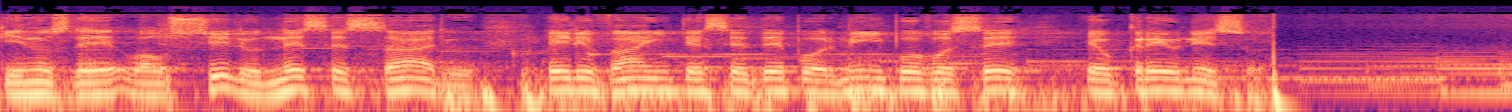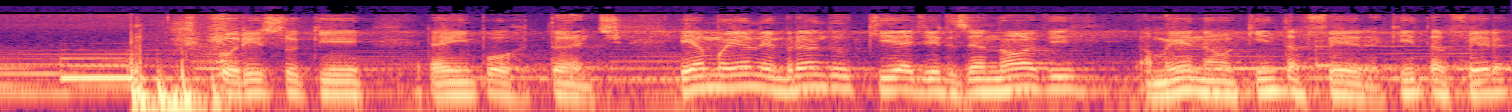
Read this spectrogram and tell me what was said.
que nos dê o auxílio necessário. Ele vai interceder por mim e por você. Eu creio nisso. Por isso que é importante. E amanhã, lembrando que é dia 19, amanhã não, quinta-feira. Quinta-feira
